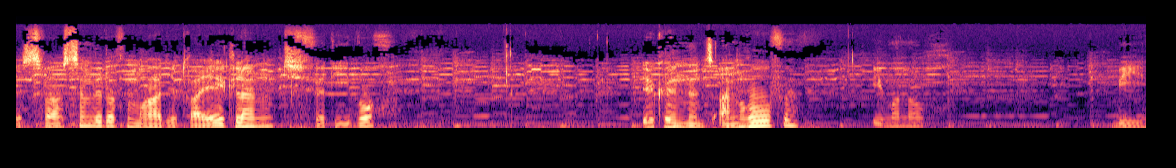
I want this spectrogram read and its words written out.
Das war's dann wieder vom Radio Dreieckland für die Woche. Ihr könnt uns anrufen, immer noch, wie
